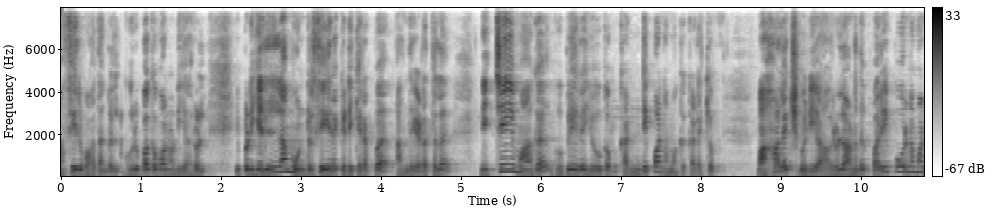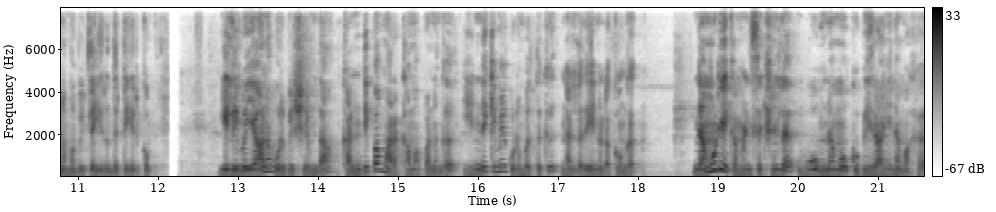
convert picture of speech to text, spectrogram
ஆசீர்வாதங்கள் குரு பகவானுடைய அருள் இப்படி எல்லாம் ஒன்று சேர கிடைக்கிறப்ப அந்த இடத்துல நிச்சயமாக குபேர யோகம் கண்டிப்பாக நமக்கு கிடைக்கும். மகாலட்சுமியுடைய அருளானது பரிபூர்ணமாக நம்ம வீட்டில் இருந்துகிட்டே இருக்கும். எளிமையான ஒரு விஷயம்தான். கண்டிப்பாக மறக்காமல் பண்ணுங்கள் என்றைக்குமே குடும்பத்துக்கு நல்லதே நடக்குங்க. நம்முடைய கமெண்ட் செக்ஷனில் ஓம் நமோ குபேராய நமக.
